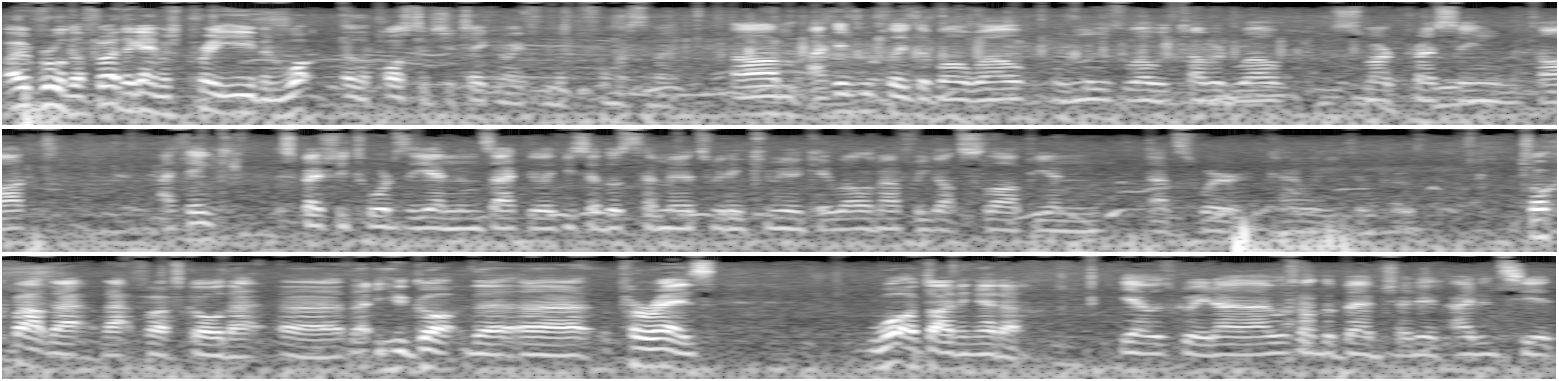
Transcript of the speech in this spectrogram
Overall, the flow of the game was pretty even. What are the positives you're taking away from the performance tonight? Um, I think we played the ball well, we moved well, we covered well, smart pressing, we talked. I think, especially towards the end, and exactly like you said, those 10 minutes we didn't communicate well enough. We got sloppy, and that's where kind of we need to improve. Talk about that that first goal that uh, that you got, the uh, Perez. What a diving header! Yeah, it was great. I, I, was on the bench. I didn't I didn't see it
